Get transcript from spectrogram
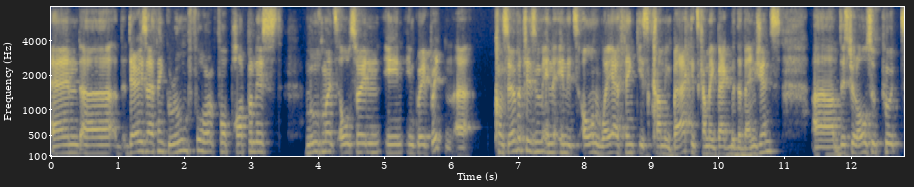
And uh, there is, I think, room for for populist movements also in in, in Great Britain. Uh, conservatism, in in its own way, I think, is coming back. It's coming back with a vengeance. Uh, this will also put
